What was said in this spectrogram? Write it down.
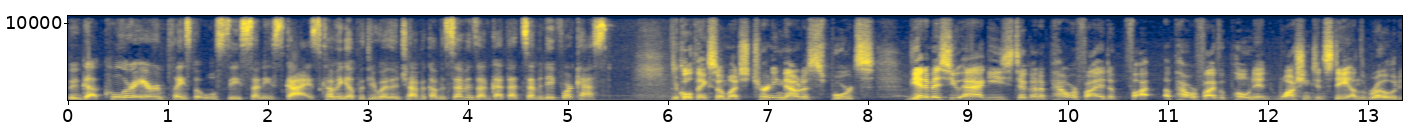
We've got cooler air in place, but we'll see sunny skies. Coming up with your weather and traffic on the 7s, I've got that seven-day forecast. Nicole, thanks so much. Turning now to sports, the NMSU Aggies took on a Power Five a Power Five opponent, Washington State, on the road.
